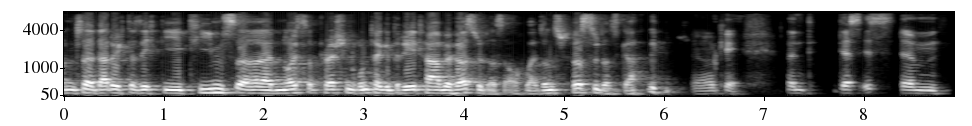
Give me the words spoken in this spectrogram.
und äh, dadurch, dass ich die Teams äh, Noise Suppression runtergedreht habe, hörst du das auch, weil sonst hörst du das gar nicht. Ja, okay. Und das ist, ähm,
